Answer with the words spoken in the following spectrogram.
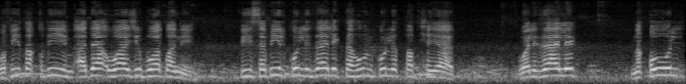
وفي تقديم أداء واجب وطني. في سبيل كل ذلك تهون كل التضحيات. ولذلك نقول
